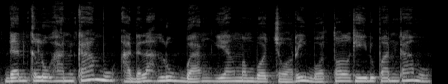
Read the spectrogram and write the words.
Dan keluhan kamu adalah lubang yang membocori botol kehidupan kamu.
